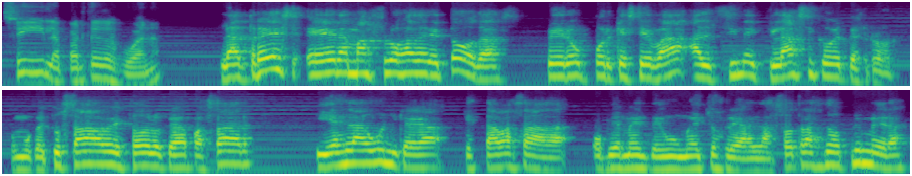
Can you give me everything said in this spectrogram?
Sí, la parte 2 es buena. La 3 era más floja de todas, pero porque se va al cine clásico de terror. Como que tú sabes todo lo que va a pasar y es la única que está basada, obviamente, en un hecho real. Las otras dos primeras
